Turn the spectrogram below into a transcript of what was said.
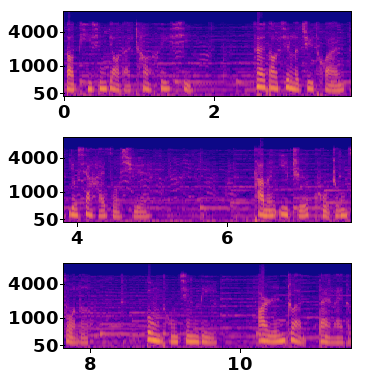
到提心吊胆唱黑戏，再到进了剧团又下海走学，他们一直苦中作乐，共同经历二人转带来的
